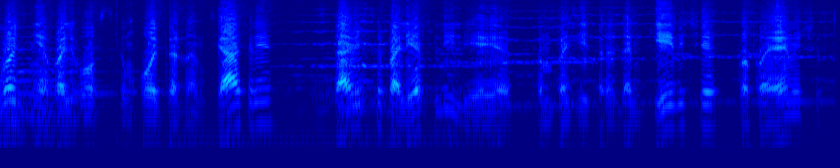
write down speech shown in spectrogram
Сегодня во Львовском оперном театре ставится балет «Лилея» композитора Данкевича по поэме Шевченко.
